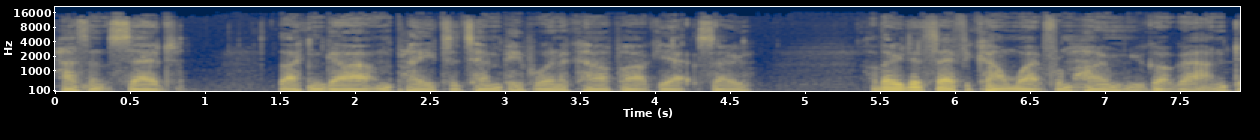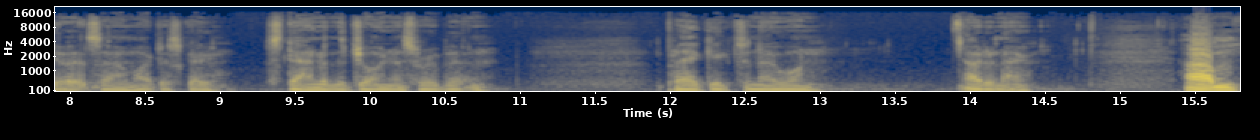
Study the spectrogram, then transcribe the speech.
hasn't said that I can go out and play to ten people in a car park yet. So, although he did say if you can't work from home, you've got to go out and do it. So I might just go stand in the joiners for a bit and play a gig to no one. I don't know. Um,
